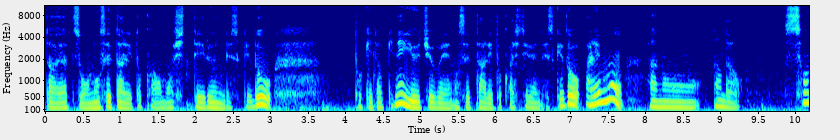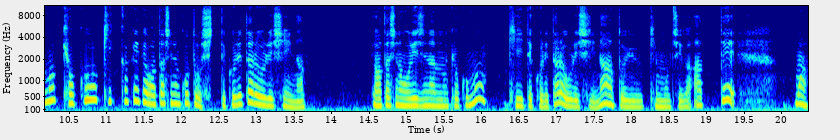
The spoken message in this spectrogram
たやつを載せたりとかもしてるんですけど時々ね YouTube で載せたりとかしてるんですけどあれもあのー、なんだろうその曲をきっかけで私のことを知ってくれたら嬉しいな私のオリジナルの曲も聴いてくれたら嬉しいなという気持ちがあってまあ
